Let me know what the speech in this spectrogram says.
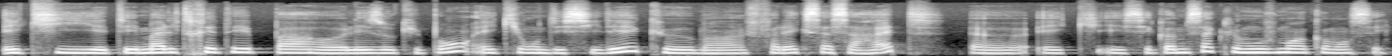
et qui étaient maltraités par euh, les occupants et qui ont décidé que ben fallait que ça s'arrête. Euh, et, et c'est comme ça que le mouvement a commencé.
